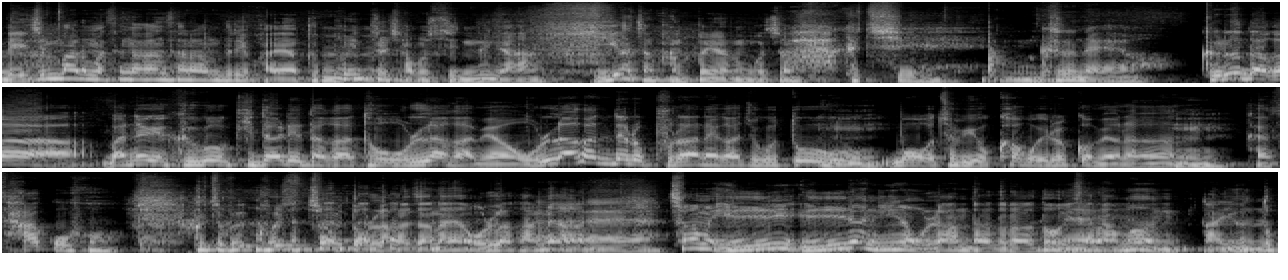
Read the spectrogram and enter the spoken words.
내 집 마련만 생각하는 사람들이 과연 그 포인트를 잡을 수 있느냐 이게 가장 관건이라는 거죠. 아, 그치. 그러네요. 그러다가 만약에 그거 기다리다가 더 올라가면 올라간 대로 불안해가지고 또뭐 어차피 욕하고 이럴 거면은 음. 그냥 사고. 그렇죠. 그- 거기서 처음에 또 올라가잖아요. 올라가면 네. 처음에 1, 일년 2년 올라간다 하더라도 이 네. 사람은 아, 이것도,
